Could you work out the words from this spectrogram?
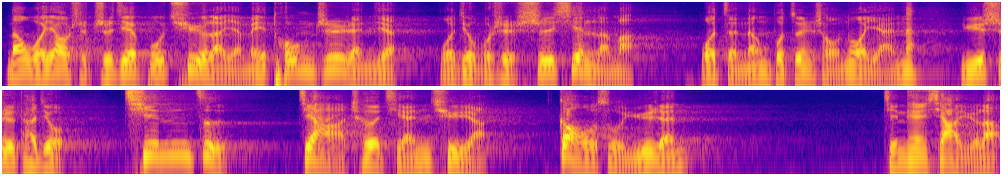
那我要是直接不去了，也没通知人家，我就不是失信了吗？我怎能不遵守诺言呢？于是他就亲自驾车前去呀，告诉渔人：今天下雨了，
